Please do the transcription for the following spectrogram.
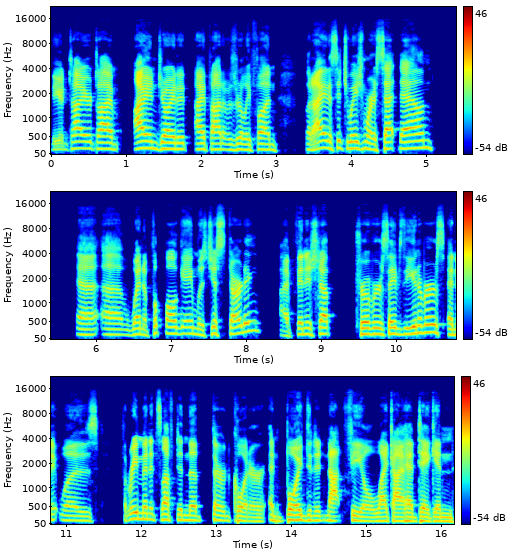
the entire time. I enjoyed it. I thought it was really fun. But I had a situation where I sat down uh, uh, when a football game was just starting. I finished up Trover Saves the Universe, and it was three minutes left in the third quarter. And boy, did it not feel like I had taken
